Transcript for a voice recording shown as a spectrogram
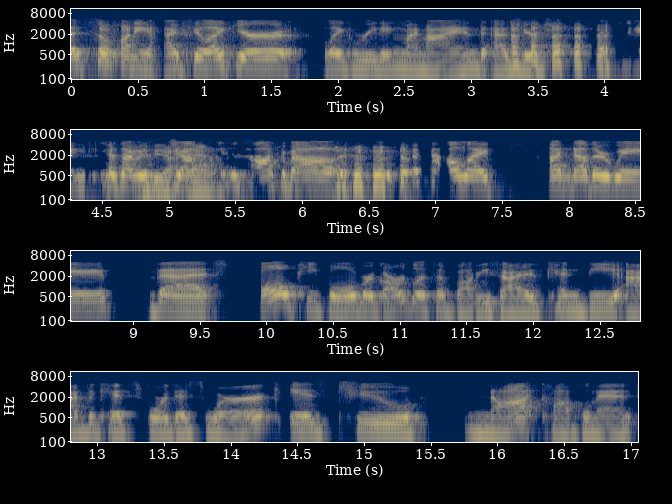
It's so funny. I feel like you're like reading my mind as you're talking because I was just going to talk about how like another way that all people, regardless of body size, can be advocates for this work is to not compliment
